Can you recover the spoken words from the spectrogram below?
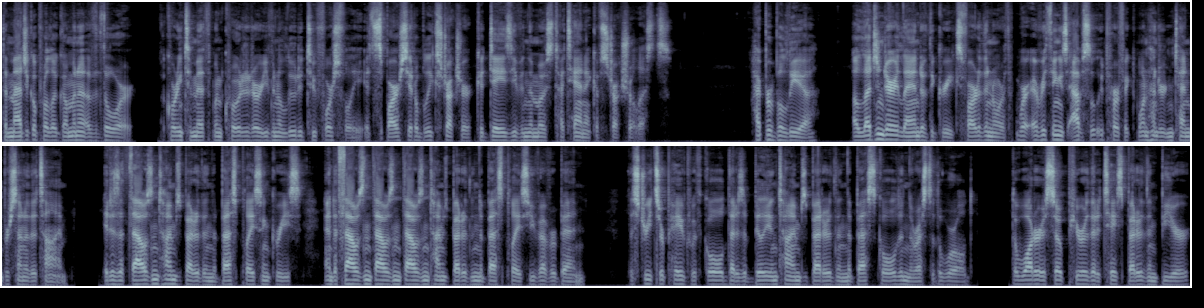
the magical prolegomena of Thor. According to myth, when quoted or even alluded to forcefully, its sparse yet oblique structure could daze even the most titanic of structuralists. Hyperbolea, a legendary land of the Greeks far to the north where everything is absolutely perfect 110% of the time. It is a thousand times better than the best place in Greece, and a thousand thousand thousand times better than the best place you've ever been. The streets are paved with gold that is a billion times better than the best gold in the rest of the world. The water is so pure that it tastes better than beer,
